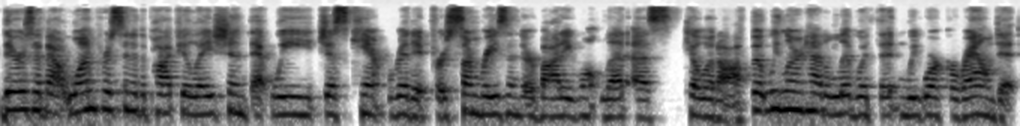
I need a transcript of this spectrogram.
There's about 1% of the population that we just can't rid it. For some reason, their body won't let us kill it off. But we learn how to live with it and we work around it.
